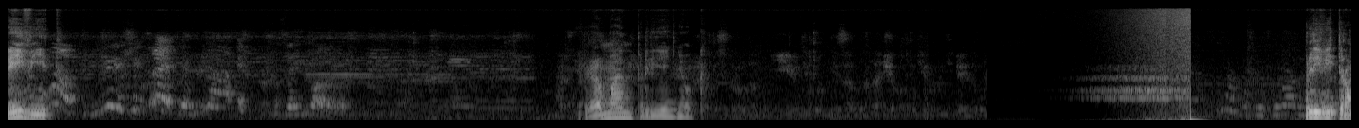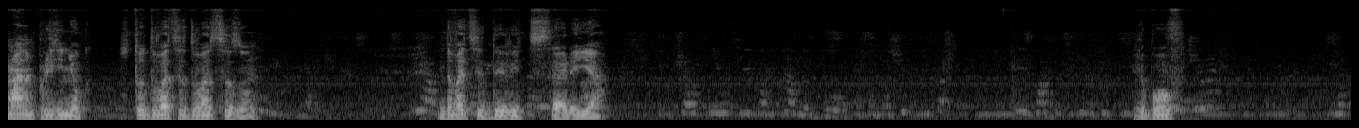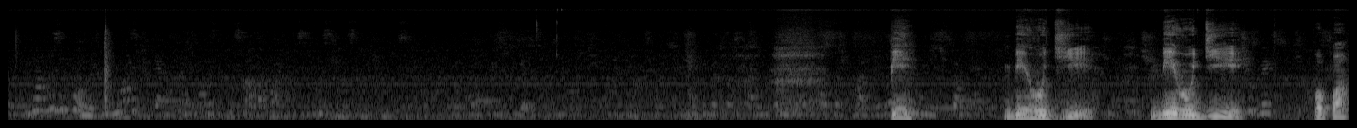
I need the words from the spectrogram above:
Привет, Роман Прієньок. Привет, Роман Прієньок. 122 сезон. 29 серия. Любовь. Бі. Бігуді. Бігуді. Попа.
